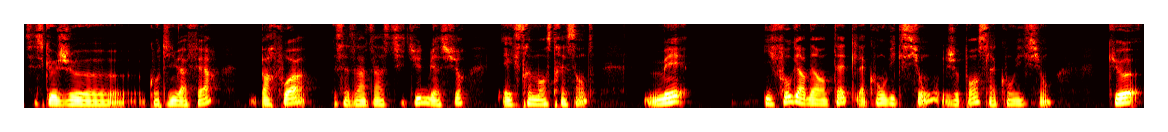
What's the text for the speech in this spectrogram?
c'est ce que je continue à faire. Parfois, cette incertitude, bien sûr, est extrêmement stressante, mais il faut garder en tête la conviction, je pense la conviction, que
